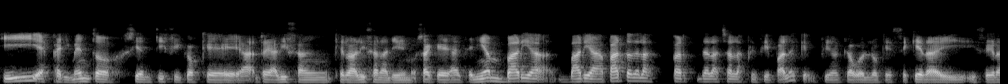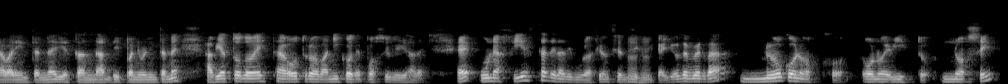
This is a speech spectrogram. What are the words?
y experimentos científicos que realizan, que realizan allí mismo. O sea que tenían varias, varias partes de las de las charlas principales, que al fin y al cabo es lo que se queda y, se graba en internet y están disponibles en internet, había todo este otro abanico de posibilidades. Es una fiesta de la divulgación científica. Yo de verdad no conozco o no he visto, no sé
